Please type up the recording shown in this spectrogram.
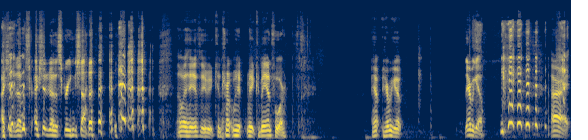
I should have done. A, I should have done a screenshot of that. Oh, I have to control wait, wait, command four. Yep, here we go. There we go. All right.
